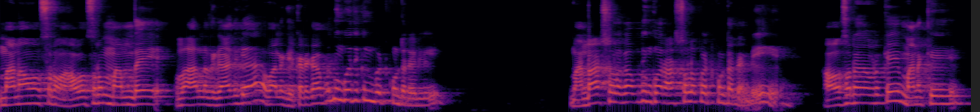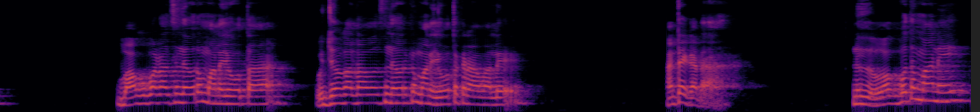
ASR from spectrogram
మన అవసరం. అవసరం మనదే వాళ్ళది కాదుగా వాళ్ళకి ఇక్కడ కాకపోతే ఇంకో దిక్కుని పెట్టుకుంటారు వెళ్ళి మన రాష్ట్రంలో కాకపోతే ఇంకో రాష్ట్రంలో పెట్టుకుంటారండి. అవసరం ఎవరికి? మనకి. బాగుపడాల్సింది ఎవరు? మన యువత. ఉద్యోగాలు రావాల్సింది ఎవరికి? మన యువతకు రావాలి. అంతే కదా? నువ్వు ఇవ్వకపోతే మాని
